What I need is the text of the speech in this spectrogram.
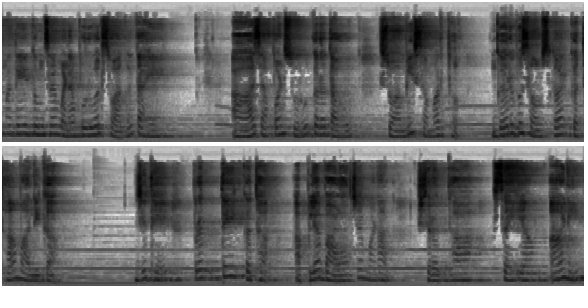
मध्ये तुमचं मनपूर्वक स्वागत आहे. आज आपण सुरू करत आहोत स्वामी समर्थ गर्भसंस्कार कथा मालिका जिथे प्रत्येक कथा आपल्या बाळाच्या मनात श्रद्धा संयम आणि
